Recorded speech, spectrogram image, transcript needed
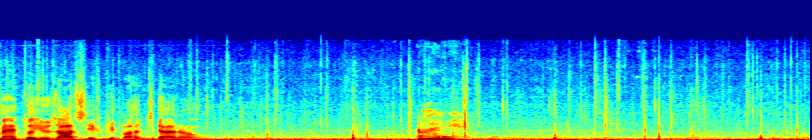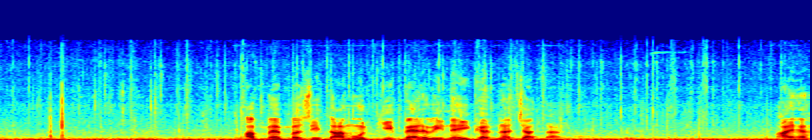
मैं तो युजार सिर्फ़ के पास जा रहा हूँ। अरे। अब मैं मजीद आमून की पैरवी नहीं करना चाहता। आया।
